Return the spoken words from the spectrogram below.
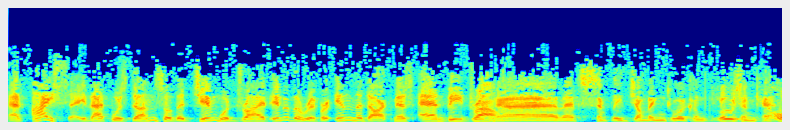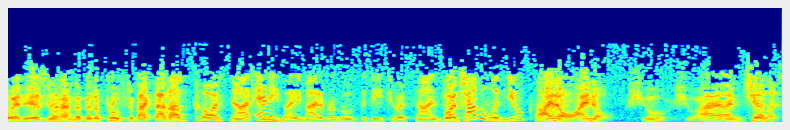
And I say that was done so that Jim would drive into the river in the darkness and be drowned. Ah, that's simply jumping to a conclusion, Kent. No, it isn't. You haven't a bit of proof to back that up. Of course not. Anybody might have removed the detour signs. But the trouble with you, Clark. I know, I know. Sure, sure. I, I'm jealous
